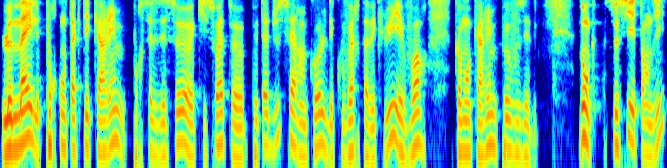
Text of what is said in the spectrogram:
le mail pour contacter Karim pour celles et ceux euh, qui souhaitent euh, peut-être juste faire un call découverte avec lui et voir comment Karim peut vous aider. Donc, ceci étant dit,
